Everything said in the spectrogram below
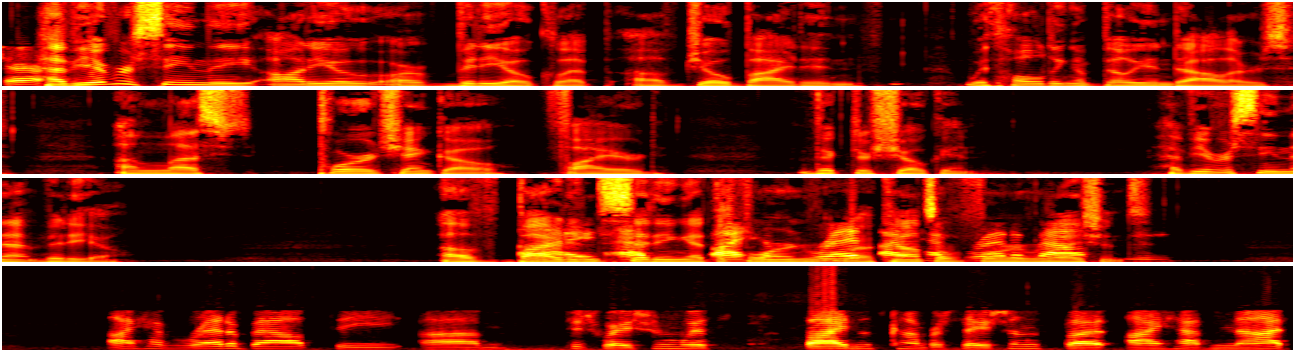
Sure. Have you ever seen the audio or video clip of Joe Biden withholding a billion dollars unless Poroshenko fired Viktor Shokin? Have you ever seen that video of Biden have- sitting at the I Foreign read- uh, Council of Foreign Relations? the- I have read about the um, situation with Biden's conversations, but I have not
